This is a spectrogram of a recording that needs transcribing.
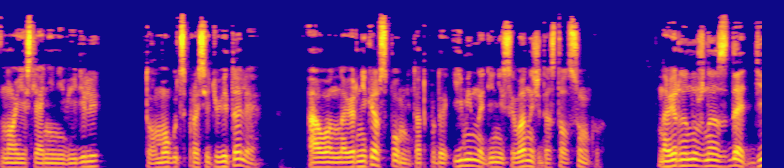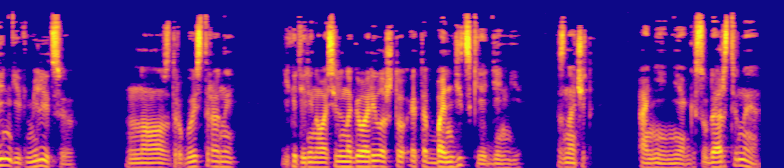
Но если они не видели, то могут спросить у Виталия. А он наверняка вспомнит, откуда именно Денис Иванович достал сумку. Наверное, нужно сдать деньги в милицию. Но, с другой стороны, Екатерина Васильевна говорила, что это бандитские деньги. Значит, они не государственные.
